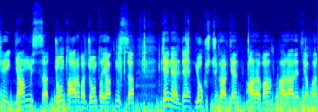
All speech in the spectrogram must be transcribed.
şey yanmışsa, conta araba conta yakmışsa genelde yokuş çıkarken araba hararet yapar.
